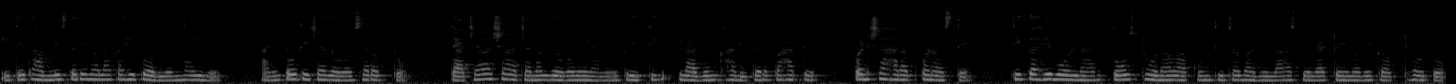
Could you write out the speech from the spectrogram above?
इथे थांबलीस तरी मला काही प्रॉब्लेम नाही आहे आणि तो तिच्या जवळ सरकतो त्याच्या अशा अचानक जवळ येण्याने प्रीती लाजून खाली तर पाहते पण शहरात पण असते. ती काही बोलणार तोच थोडा वाकून तिच्या बाजूला असलेल्या ट्रेमध्ये कप ठेवतो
